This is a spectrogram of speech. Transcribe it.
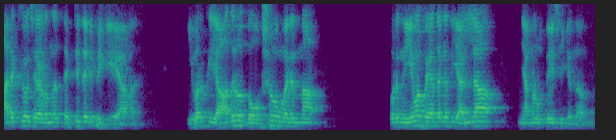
ആരൊക്കെയോ ചേർന്ന് തെറ്റിദ്ധരിപ്പിക്കുകയാണ്. ഇവർക്ക് യാതൊരു ദോഷവും വരുന്ന ഒരു നിയമ ഭേദഗതി അല്ല ഞങ്ങൾ ഉദ്ദേശിക്കുന്നതെന്ന്.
